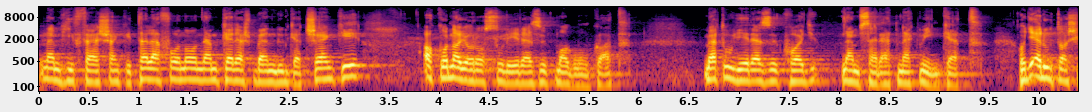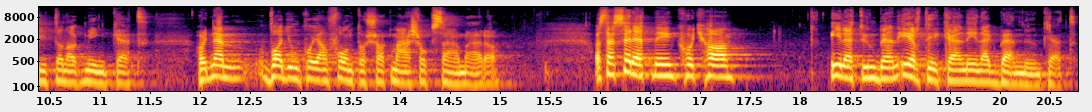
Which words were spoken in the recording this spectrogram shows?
nem hív fel senki telefonon, nem keres bennünket senki, akkor nagyon rosszul érezzük magunkat. Mert úgy érezzük, hogy nem szeretnek minket, hogy elutasítanak minket, hogy nem vagyunk olyan fontosak mások számára. Aztán szeretnénk, hogyha életünkben értékelnének bennünket,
